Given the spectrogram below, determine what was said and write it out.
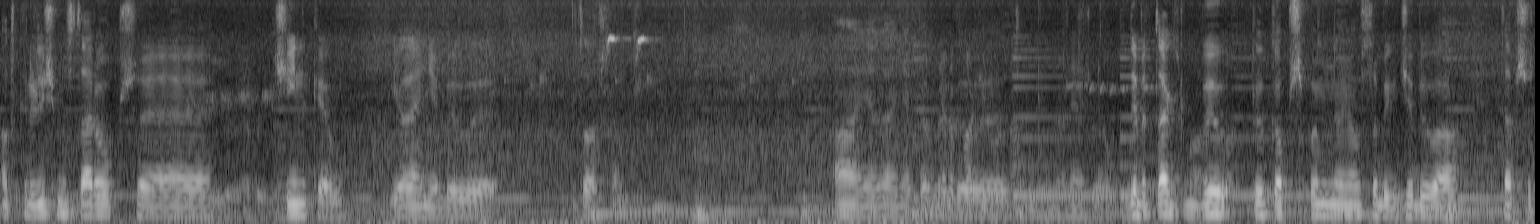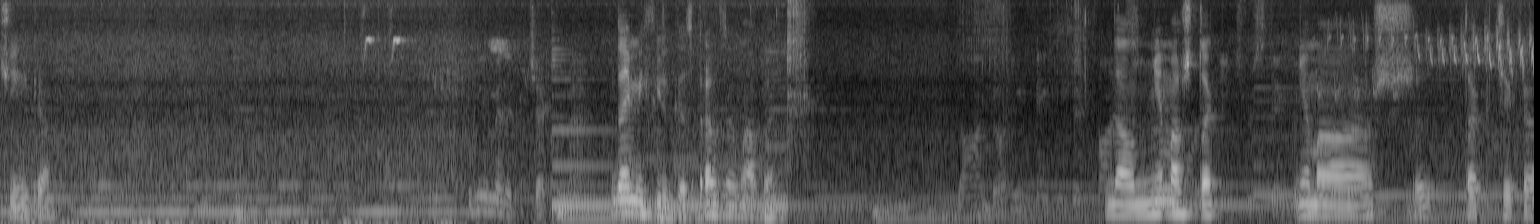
Odkryliśmy starą przecinkę. Jelenie były... coś tam. A, jelenie pewnie były... Gdyby tak był, tylko przypominają sobie, gdzie była ta przecinka. Daj mi chwilkę, sprawdzę mapę. Down, nie masz tak... Nie masz e, tak ciekaw...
